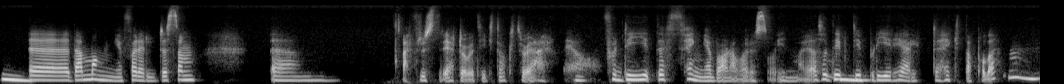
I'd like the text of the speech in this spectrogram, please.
Mm. Eh, det er mange foreldre som um, er frustrert over TikTok, tror jeg. Ja. Fordi det fenger barna våre så innmari. Altså, de, de blir helt hekta på det. Mm.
